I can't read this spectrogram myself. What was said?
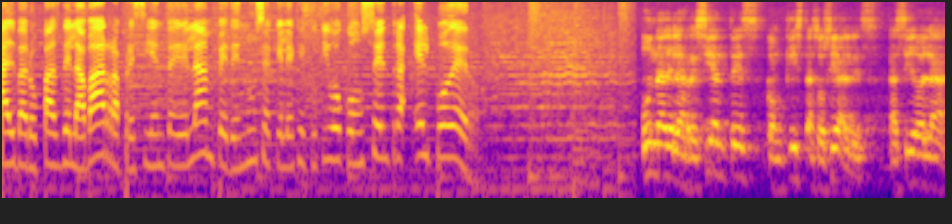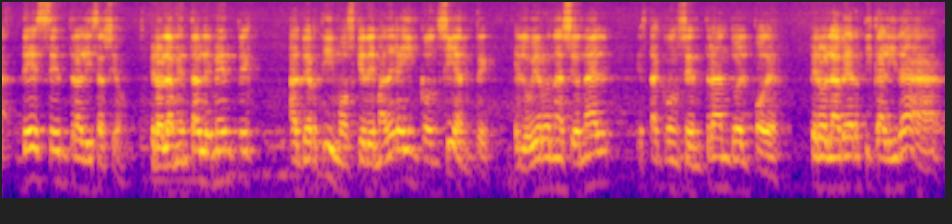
Álvaro Paz de la Barra, presidente del AMPE, denuncia que el Ejecutivo concentra el poder. Una de las recientes conquistas sociales ha sido la descentralización, pero lamentablemente advertimos que de manera inconsciente el gobierno nacional está concentrando el poder pero la verticalidad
